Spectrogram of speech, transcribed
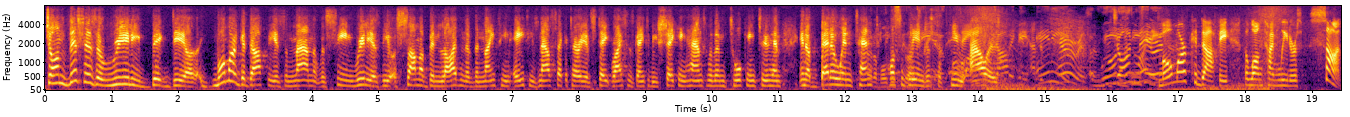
John, this is a really big deal. Muammar Gaddafi is a man that was seen really as the Osama bin Laden of the 1980s. Now Secretary of State Rice is going to be shaking hands with him, talking to him in a Bedouin tent, possibly in just a few hours. Muammar Gaddafi, the longtime leader's son.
